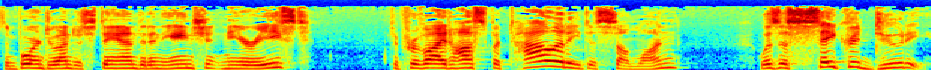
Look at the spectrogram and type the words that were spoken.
It's important to understand that in the ancient Near East, to provide hospitality to someone was a sacred duty.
